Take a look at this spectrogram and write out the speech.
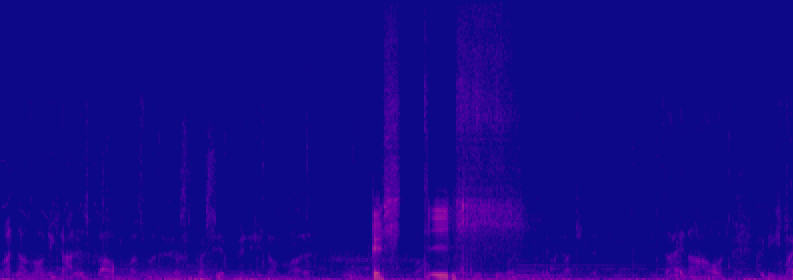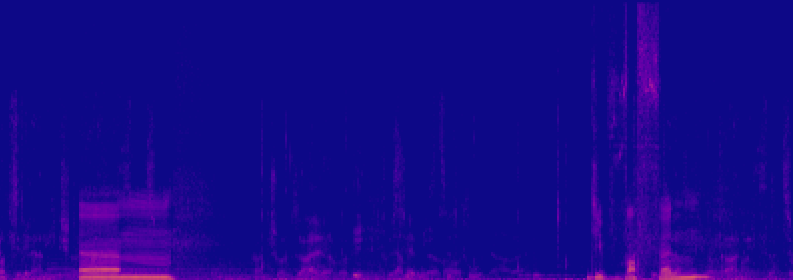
Man darf auch nicht alles glauben, was man hört. Das passiert mir nicht nochmal. richtig. In seiner Haut will ich trotzdem nicht. Ähm, Kann schon sein, aber wen interessiert das? die Waffen. Gar nichts dazu.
